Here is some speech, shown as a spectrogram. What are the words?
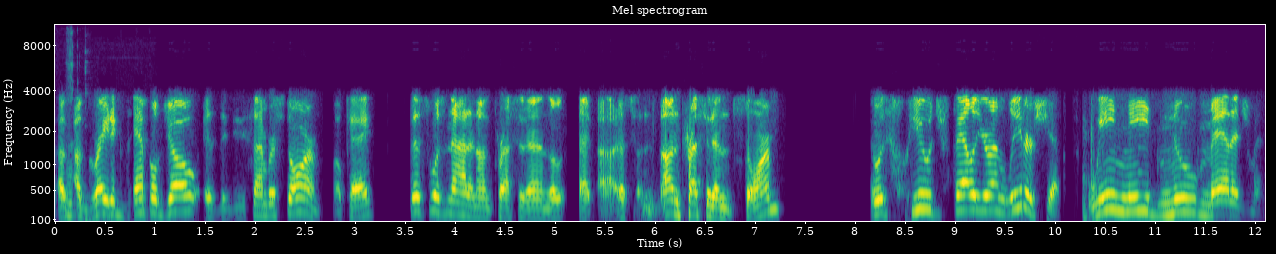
A, a great example, Joe, is the December storm. Okay, this was not an unprecedented uh, uh an unprecedented storm. It was huge failure on leadership. We need new management.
